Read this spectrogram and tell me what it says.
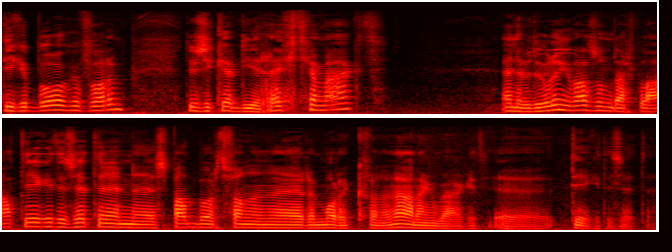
die gebogen vorm. Dus ik heb die recht gemaakt. En de bedoeling was om daar plaat tegen te zetten en een spatbord van een uh, remork, van een aanhangwagen uh, tegen te zetten.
